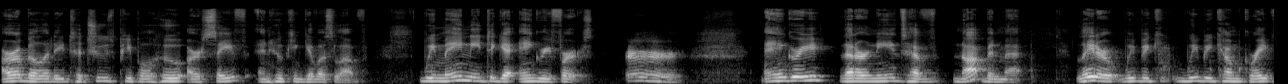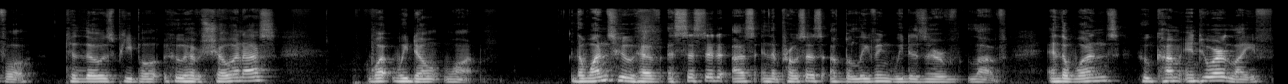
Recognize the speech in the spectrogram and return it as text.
our ability to choose people who are safe and who can give us love. We may need to get angry first. Urgh. Angry that our needs have not been met. Later, we, bec- we become grateful to those people who have shown us what we don't want. The ones who have assisted us in the process of believing we deserve love, and the ones who come into our life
